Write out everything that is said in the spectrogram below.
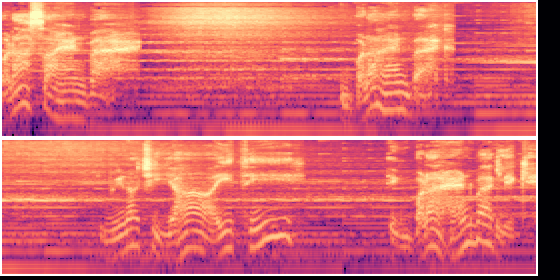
बड़ा सा हैंड बैग बड़ा हैंड बैग वीणा जी यहाँ आई थी एक बड़ा हैंड बैग लेके।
